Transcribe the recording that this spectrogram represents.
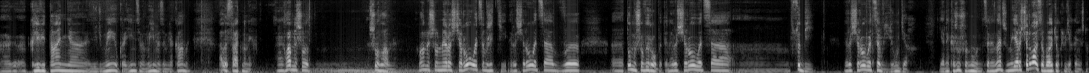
е, клівітання людьми, українцями, моїми земляками, але срать на них. Е, Головне, що, що головне? Головне, що не розчаровуватися в житті, не розчаровуватися в е, тому, що ви робите, не розчаровуватися в собі, не розчаровуватися в людях. Я не кажу, що ну, це не значить. Ну, я розчарувався в багатьох людях, звісно,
